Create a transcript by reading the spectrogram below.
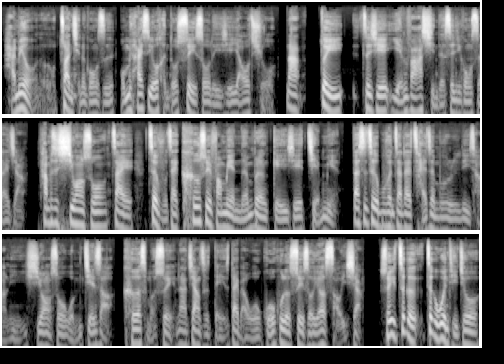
还没有赚钱的公司，我们还是有很多税收的一些要求。那对于这些研发型的生技公司来讲，他们是希望说，在政府在课税方面能不能给一些减免？但是这个部分站在财政部的立场，你希望说我们减少科什么税？那这样子等于是代表我国库的税收要少一项，所以这个这个问题就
